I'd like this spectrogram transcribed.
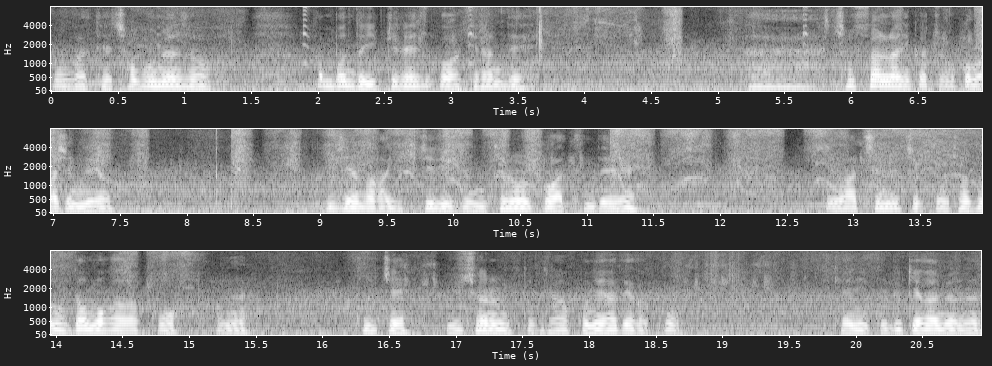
뭔가 대 접으면서 한 번 더 입질 해 줄 것 같긴 한데 아, 철수하려니까 조금 아쉽네요. 이제 막 입질이 좀 들어올 것 같은데 또 아침 일찍 또 저도 넘어가 갖고 오늘 둘째 유치원을 또 제가 보내야 돼 갖고 괜히 또 늦게 가면은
